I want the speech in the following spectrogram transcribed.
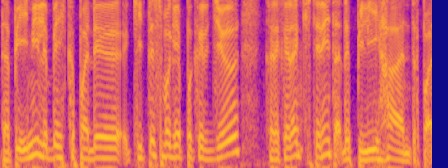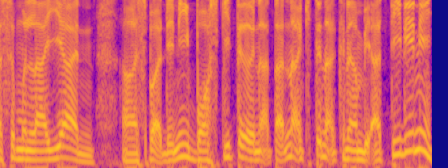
Tapi ini lebih kepada kita sebagai pekerja kadang-kadang kita ni tak ada pilihan terpaksa melayan. Uh, sebab dia ni bos kita. Nak tak nak kita nak kena ambil hati dia ni.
